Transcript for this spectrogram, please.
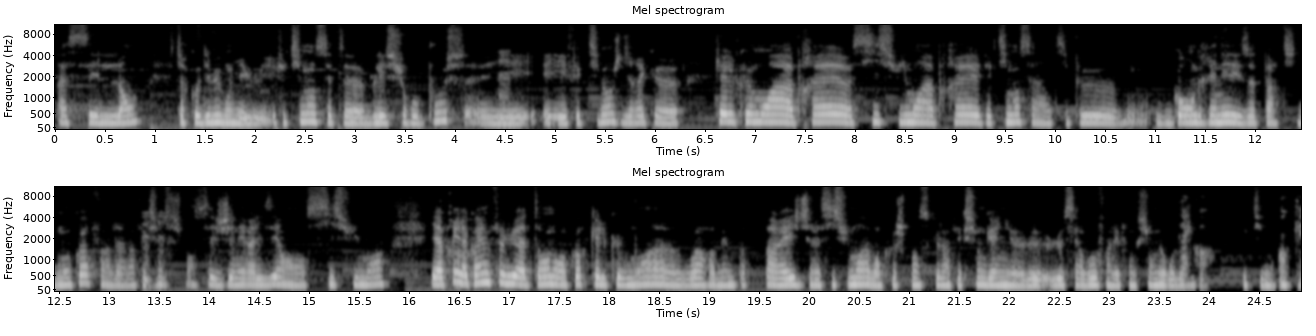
assez lent. C'est-à-dire qu'au début, bon, il y a eu effectivement cette blessure au pouce, et, mmh. et effectivement, je dirais que quelques mois après, 6-8 mois après, effectivement, ça a un petit peu gangréné les autres parties de mon corps. Enfin, l'infection, mhm. je pense, s'est généralisée en 6-8 mois. Et après, il a quand même fallu attendre encore quelques mois, voire même pareil, je dirais 6-8 mois avant que je pense que l'infection gagne le, cerveau, enfin, les fonctions neurologiques. D'accord. Effectivement. Ok.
